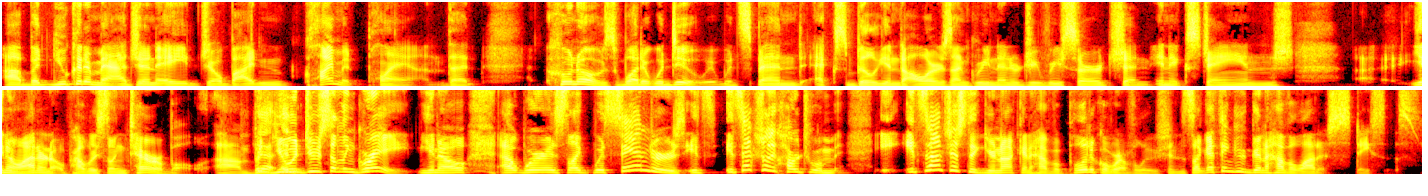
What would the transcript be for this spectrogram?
Uh, but you could imagine a Joe Biden climate plan that who knows what it would do? It would spend X billion dollars on green energy research, and in exchange, uh, you know, I don't know, probably something terrible. Um, but Yeah, you and- would do something great, you know. Uh, whereas, like with Sanders, it's it's actually hard to. Im- it's not just that you're not going to have a political revolution. It's like I think you're going to have a lot of stasis.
